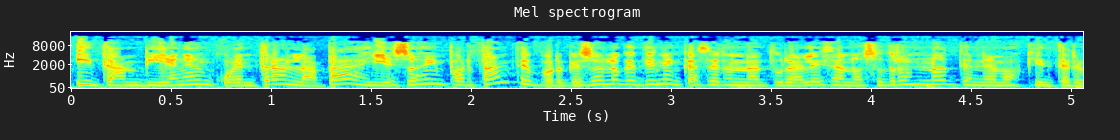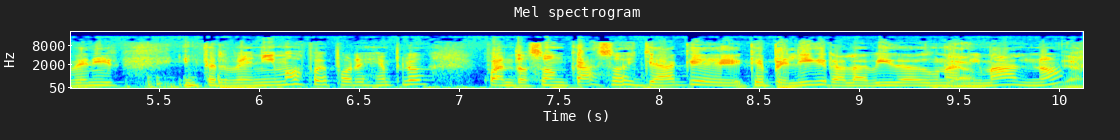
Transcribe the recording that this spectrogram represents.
y también encuentran la paz. Y eso es importante porque eso es lo que tienen que hacer en naturaleza. Nosotros no tenemos que intervenir. Intervenimos, pues, por ejemplo, cuando son casos ya que, que peligra la vida de un Ya, animal, ¿no? ya.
